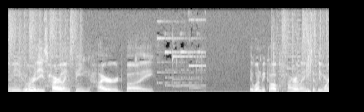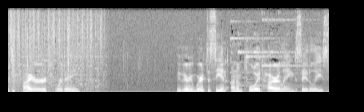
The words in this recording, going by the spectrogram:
I mean, who are these hirelings being hired by? They wouldn't be called hirelings if they weren't hired, were they? It'd be very weird to see an unemployed hireling, to say the least.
